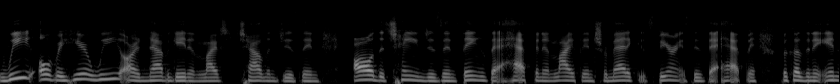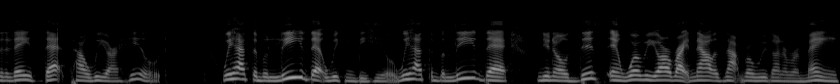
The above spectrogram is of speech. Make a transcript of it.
we over here we are navigating life's challenges and all the changes and things that happen in life and traumatic experiences that happen because in the end of the day that's how we are healed we have to believe that we can be healed. We have to believe that, you know, this and where we are right now is not where we're going to remain.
